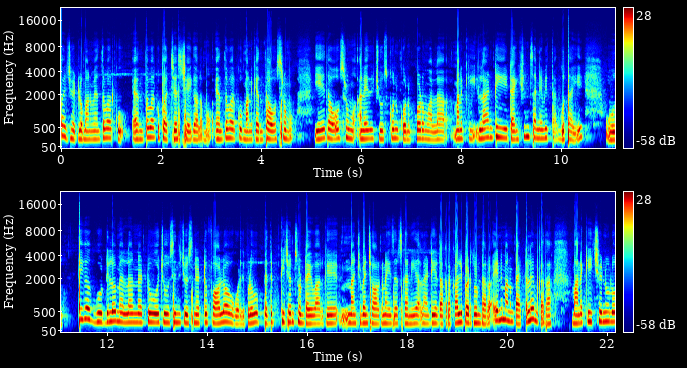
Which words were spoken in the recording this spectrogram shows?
బడ్జెట్లో మనం ఎంతవరకు ఎంతవరకు పర్చేస్ చేయగలము ఎంతవరకు మనకి ఎంత అవసరము ఏది అవసరము అనేది చూసుకొని కొనుక్కోవడం వల్ల మనకి ఇలాంటి టెన్షన్స్ అనేవి తగ్గుతాయి. పూర్తిగా గుడ్డిలో మెల్లన్నట్టు చూసింది చూసినట్టు ఫాలో అవ్వకూడదు. ఇప్పుడు పెద్ద కిచెన్స్ ఉంటాయి వాళ్ళకి మంచి మంచి ఆర్గనైజర్స్ కానీ అలాంటివి రకరకాలు పెడుతుంటారు. అవన్నీ మనం పెట్టలేం కదా. మన కిచెన్లో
